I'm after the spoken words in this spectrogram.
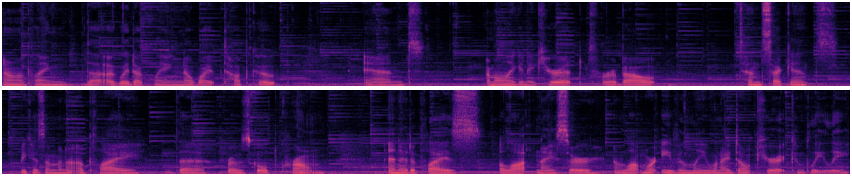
Now I'm applying the Ugly Duckling No Wipe Top Coat and I'm only going to cure it for about 10 seconds because I'm going to apply the rose gold chrome and it applies a lot nicer and a lot more evenly when I don't cure it completely.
